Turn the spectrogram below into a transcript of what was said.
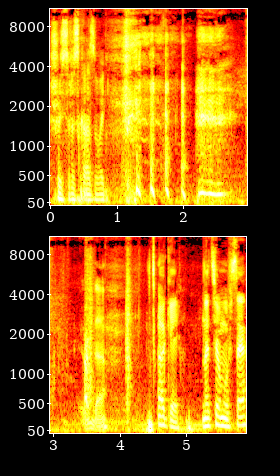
щось розказувати. да. Окей, на цьому все.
